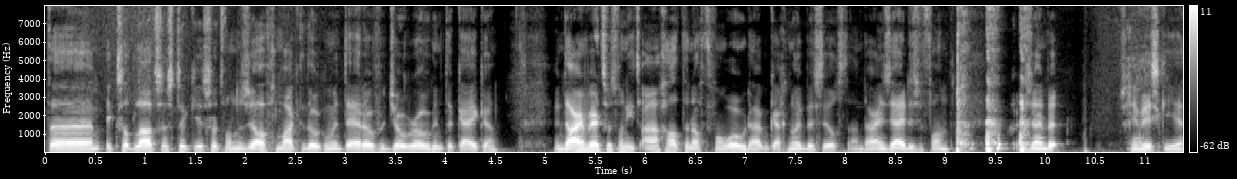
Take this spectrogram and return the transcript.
dat... eh, ik zat laatst een stukje een soort van een zelfgemaakte documentaire over Joe Rogan te kijken. En daarin werd soort van iets aangehaald en dacht ik van... Wow, daar heb ik echt nooit bij stilstaan. Daarin zeiden ze van... Er zijn... be- is geen whisky, hè?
